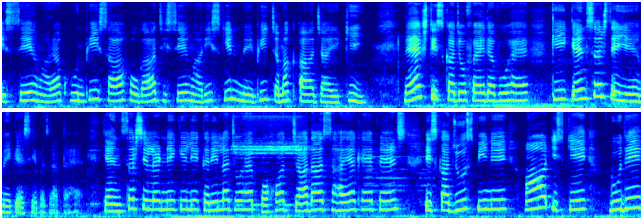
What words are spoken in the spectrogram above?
इससे हमारा खून भी साफ़ होगा, जिससे हमारी स्किन में भी चमक आ जाएगी। नेक्स्ट इसका जो फ़ायदा वो है कि कैंसर से ये हमें कैसे बचाता है? कैंसर से लड़ने के लिए करेला जो है बहुत ज़्यादा सहायक है फ्रेंड्स इसका जूस पीने और इसके गूदे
